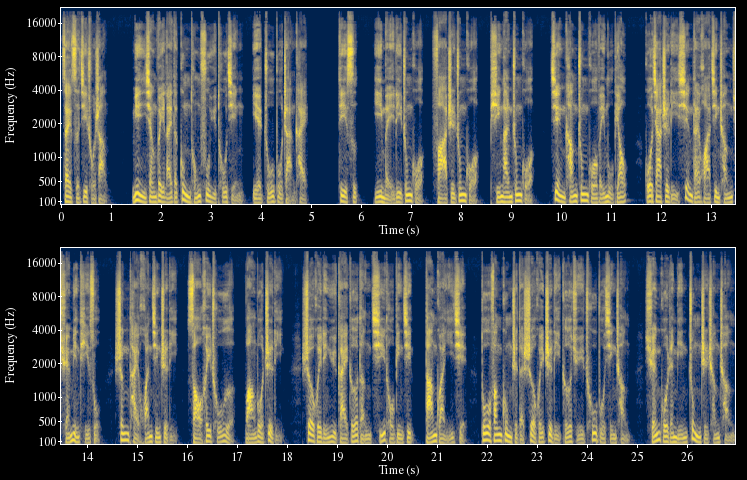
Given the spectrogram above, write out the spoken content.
在此基础上。面向未来的共同富裕图景也逐步展开。第四，以美丽中国、法治中国、平安中国、健康中国为目标，国家治理现代化进程全面提速，生态环境治理、扫黑除恶、网络治理、社会领域改革等齐头并进，党管一切、多方共治的社会治理格局初步形成，全国人民众志成城，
